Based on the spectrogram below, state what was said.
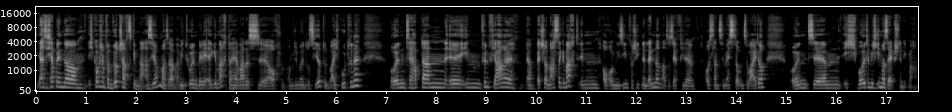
Ja, also ich habe in der, ich komme schon vom Wirtschaftsgymnasium, also habe Abitur in BWL gemacht, daher war das äh, auch, hat mich immer interessiert und war ich gut drinne und habe dann äh, im fünf Jahre ja, Bachelor Master gemacht in auch irgendwie sieben verschiedenen Ländern, also sehr viele Auslandssemester und so weiter. Und ähm, ich wollte mich immer selbstständig machen.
